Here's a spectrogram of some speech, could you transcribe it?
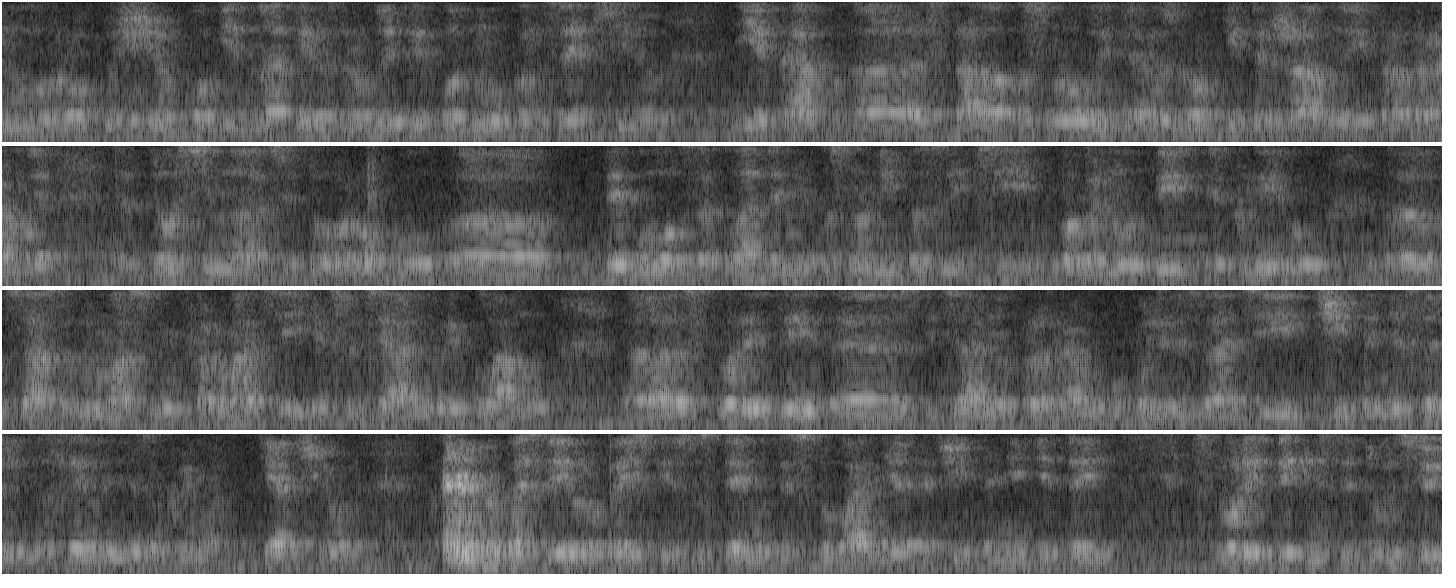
минулого року, щоб об'єднати і розробити одну концепцію, яка б е, стала основою для розробки державної програми до 2017 року, е, де було закладені основні позиції, повернути книгу е, в засоби масової інформації як соціальну рекламу, е, створити е, спеціальну програму популяризації читання серед населення, зокрема дитячого, ввести європейську систему тестування читання дітей, створити інституцію,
